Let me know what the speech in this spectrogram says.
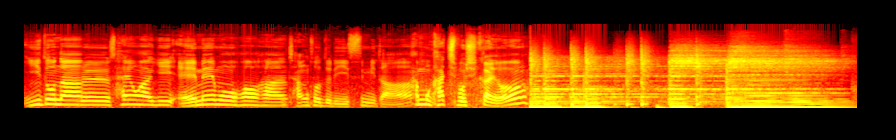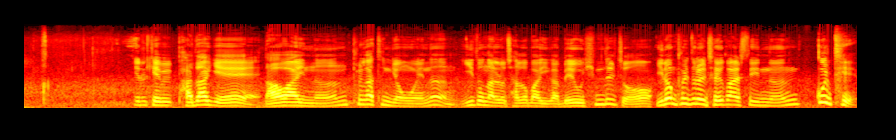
이도날을 사용하기 애매모호한 장소들이 있습니다. 한번 같이 보실까요? 이렇게 바닥에 나와 있는 풀 같은 경우에는 이도날로 작업하기가 매우 힘들죠. 이런 풀들을 제거할 수 있는 꿀팁.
